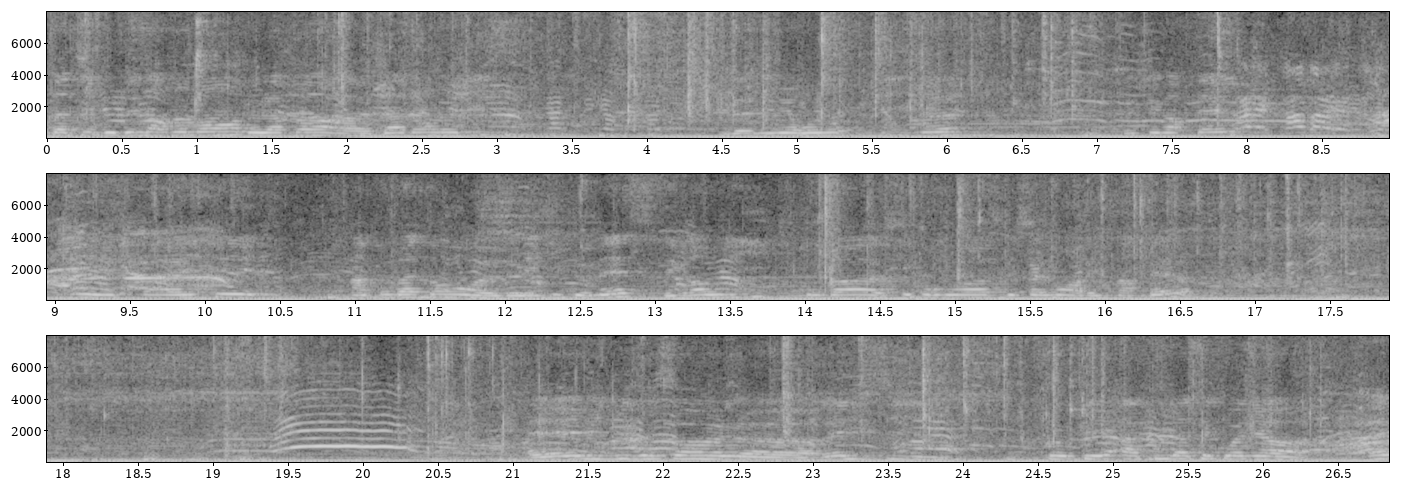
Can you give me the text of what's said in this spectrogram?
Tentative de désarmement de la part d'Adam Lolis, le numéro 19 de chez Martel, qui en réalité un combattant euh, de l'équipe de Metz, des Graouli, qui combat ce tournoi spécialement avec Martel. Et une mise au sol euh, réussie côté Aquila Sequania. Et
